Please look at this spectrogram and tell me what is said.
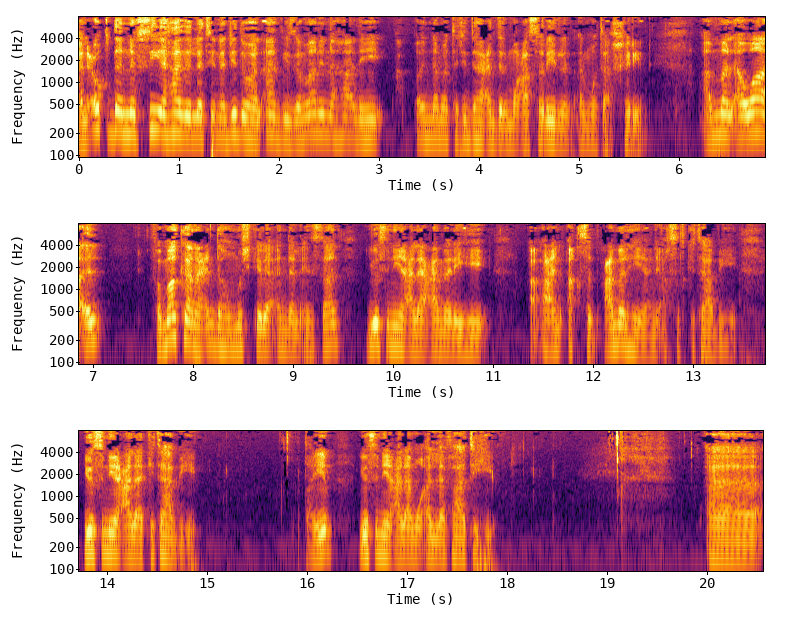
العقدة النفسية هذه التي نجدها الآن في زماننا هذه إنما تجدها عند المعاصرين المتأخرين. أما الأوائل فما كان عندهم مشكلة أن الإنسان يثني على عمله أقصد عمله يعني أقصد كتابه. يثني على كتابه. طيب يثني على مؤلفاته. آه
